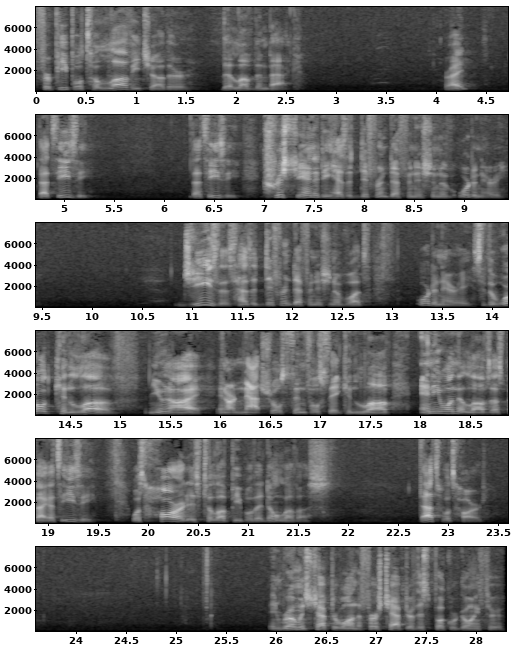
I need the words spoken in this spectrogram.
for people to love each other that love them back. Right? That's easy. That's easy. Christianity has a different definition of ordinary. Jesus has a different definition of what's ordinary. See, the world can love, you and I, in our natural sinful state, can love anyone that loves us back. That's easy. What's hard is to love people that don't love us. That's what's hard. In Romans chapter 1, the first chapter of this book we're going through,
